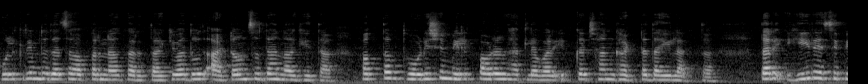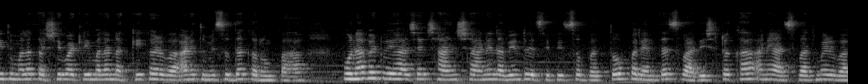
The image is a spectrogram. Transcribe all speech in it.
फुल क्रीम दुधाचा वापर न करता किंवा दूध आटवून सुद्धा न घेता फक्त थोडीशी मिल्क पावडर घातल्यावर इतकं छान घट्ट दही लागतं. तर ही रेसिपी तुम्हाला कशी वाटली मला नक्की कळवा आणि तुम्हीसुद्धा करून पहा. पुन्हा भेटूया अशा छानशा आणि नवीन रेसिपीसोबत तोपर्यंत स्वादिष्ट खा आणि आस्वाद मिळवा.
